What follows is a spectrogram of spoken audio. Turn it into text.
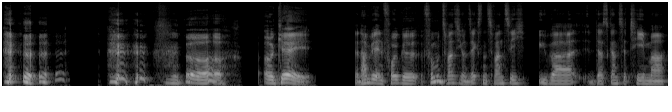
oh, okay. Dann haben wir in Folge 25 und 26 über das ganze Thema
